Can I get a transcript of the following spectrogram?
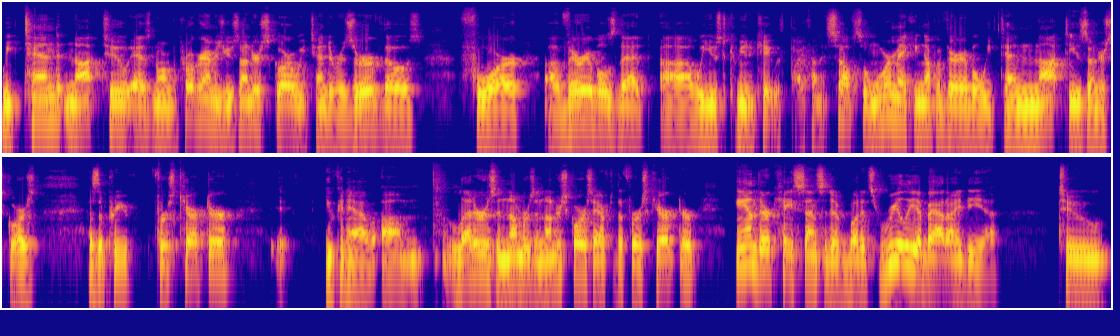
We tend not to, as normal programmers, use underscore. We tend to reserve those for uh, variables that uh, we use to communicate with Python itself. So when we're making up a variable, we tend not to use underscores as the pre first character. You can have um, letters and numbers and underscores after the first character, and they're case sensitive, but it's really a bad idea to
